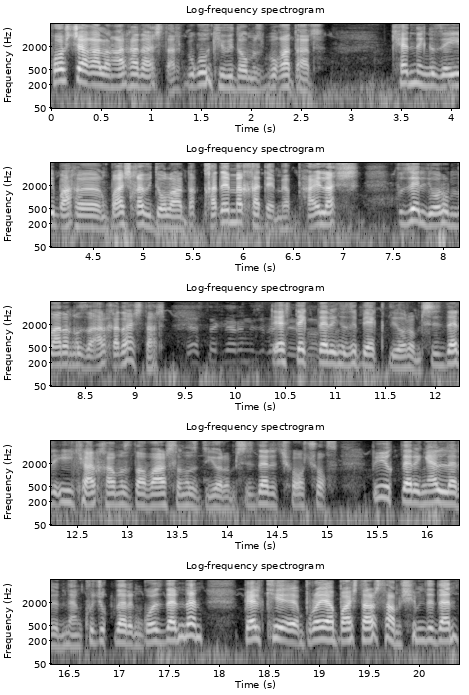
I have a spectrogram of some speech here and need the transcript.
Hoşça kalın arkadaşlar. Bugünkü videomuz bu kadar. Kendinize iyi bakın. Başka videolarda kademe kademe paylaş. Güzel yorumlarınızı arkadaşlar. Desteklerinizi Desteklerinizi bekliyorum. Sizler iyi ki arkamızda varsınız diyorum. Sizleri çok çok büyüklerin ellerinden, küçüklerin gözlerinden belki buraya başlarsam şimdiden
